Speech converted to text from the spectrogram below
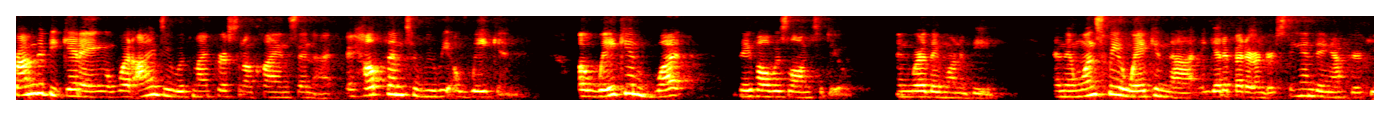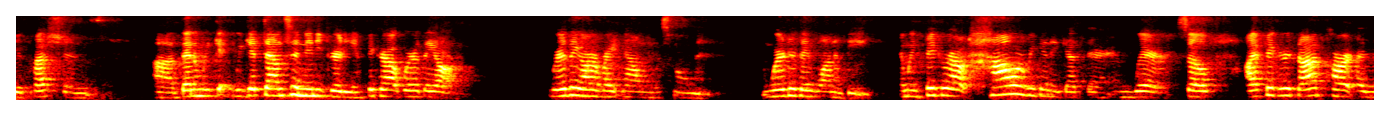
From the beginning, what I do with my personal clients and I help them to really awaken, awaken what they've always longed to do and where they want to be. And then once we awaken that and get a better understanding after a few questions, uh, then we get we get down to nitty gritty and figure out where they are, where they are right now in this moment, where do they want to be and we figure out how are we going to get there and where. So I figured that part. I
